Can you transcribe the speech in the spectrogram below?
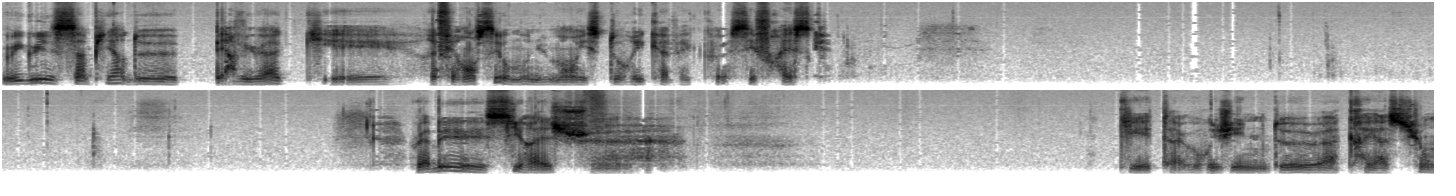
L'église Saint-Pierre de Pervulac qui est référencée au monument historique avec euh, ses fresques L'abbé Sirèche, euh, qui est à l'origine de la création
